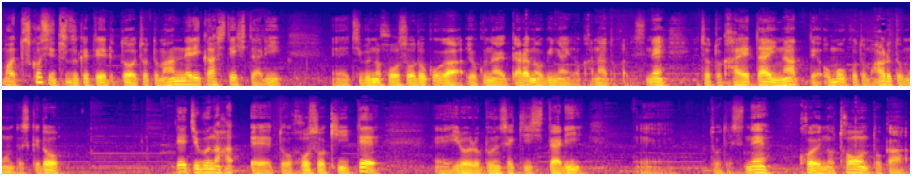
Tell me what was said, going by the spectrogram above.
まあ、少し続けているとちょっとマンネリ化してきたり、え、自分の放送どこが良くないから伸びないのかなとかですねちょっと変えたいなって思うこともあると思うんですけどで自分のは、えーと放送を聞いて、えー、いろいろ分析したり、えー、とですね声のトーンとか、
